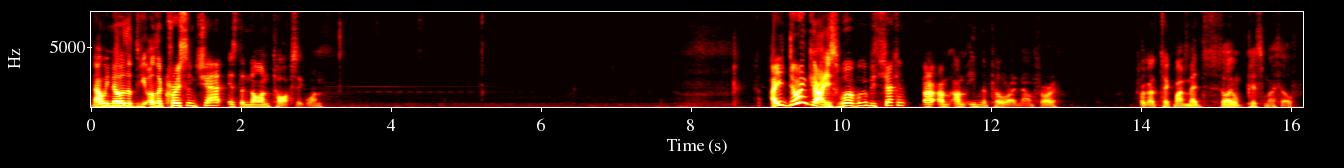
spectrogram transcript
Now we know that the other Chris in chat is the non-toxic one. How you doing, guys? We're, we're gonna be checking. Uh, I'm I'm eating the pill right now. I'm sorry. I gotta take my meds so I don't piss myself.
